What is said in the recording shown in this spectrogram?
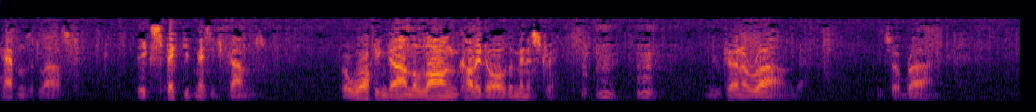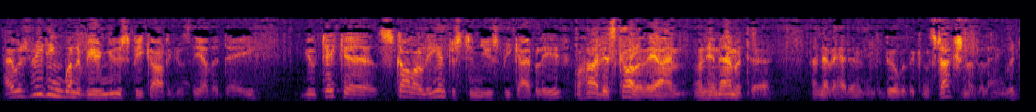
Happens at last. The expected message comes. We're walking down the long corridor of the ministry. you turn around. It's O'Brien. I was reading one of your Newspeak articles the other day. You take a scholarly interest in Newspeak, I believe. well, hardly scholarly. I'm only an amateur. I've never had anything to do with the construction of the language.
